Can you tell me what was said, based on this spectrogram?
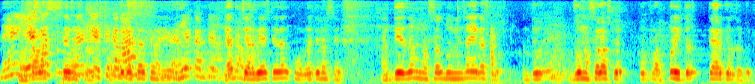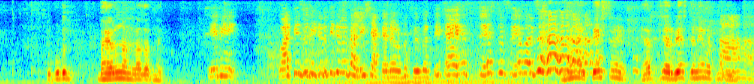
नाही एक टेस्ट करा. हे करते त्यात चरबी असते त्यात खोबरं ते नसते आणि ते जर मसाला दोन्हीचा एक असतो. आणि तो जो मसाला असतो तो प्रॉपर इथं तयार केला जातो तो कुठं बाहेरून आणला जात नाही. ते नाही. वाटी जर इकडे तिकडे झाली शाकाहारीवर बसले तर ते काय टेस्ट सेमच नाही, नाही टेस्ट नाही. ह्यात चरबी असते नाही हा मटणाची. हा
